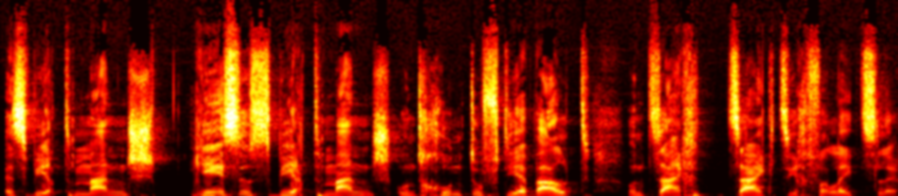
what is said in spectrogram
es wird Mensch. Jesus wird Mensch und kommt auf die Welt und zeigt, zeigt sich verletzlich,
